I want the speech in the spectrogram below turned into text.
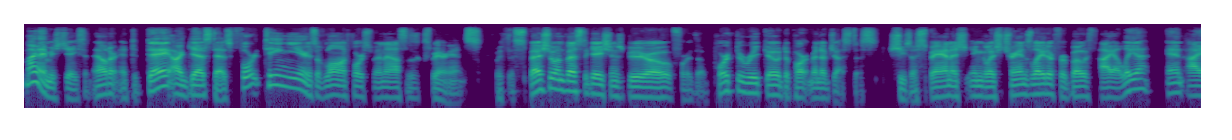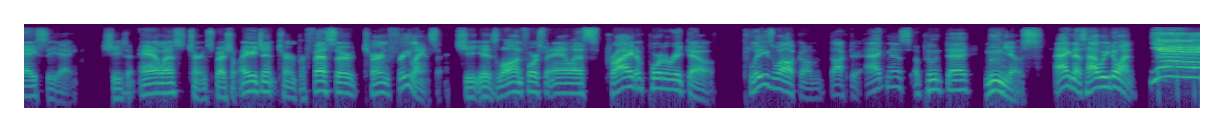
My name is Jason Elder, and today our guest has 14 years of law enforcement analysis experience with the Special Investigations Bureau for the Puerto Rico Department of Justice. She's a Spanish English translator for both IALEA and IACA. She's an analyst turned special agent turned professor turned freelancer. She is law enforcement analyst, pride of Puerto Rico. Please welcome Dr. Agnes Apunte Munoz. Agnes, how are we doing? Yay!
